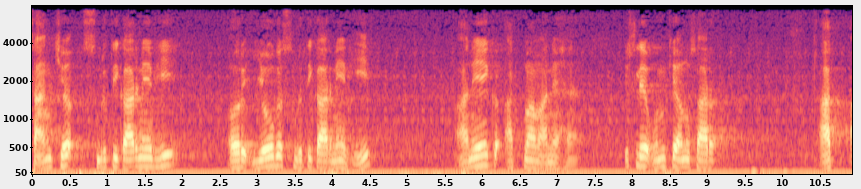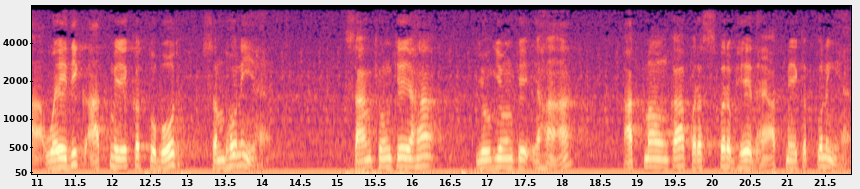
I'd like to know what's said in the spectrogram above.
सांख्य स्मृतिकार ने भी और योग स्मृतिकार ने भी अनेक आत्मा माने हैं। इसलिए उनके अनुसार आत, वैदिक आत्म एकत्व बोध संभव नहीं है। सांख्यों के यहाँ योगियों के यहाँ आत्माओं का परस्पर भेद है आत्म एकत्व नहीं है।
